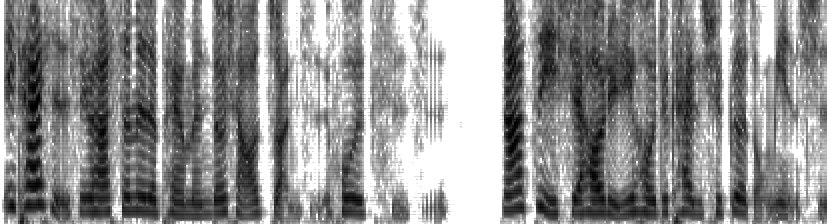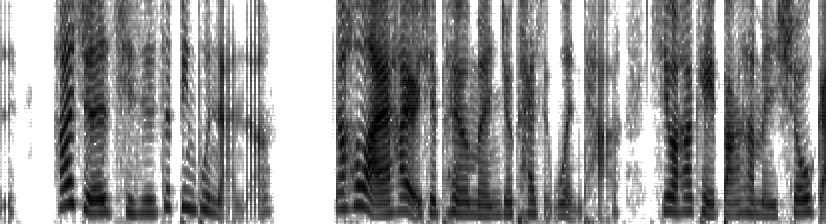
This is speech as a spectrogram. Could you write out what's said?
一开始是因为他身边的朋友们都想要转职或者辞职，那他自己写好履历后就开始去各种面试，他觉得其实这并不难啊。那后来他有一些朋友们就开始问他，希望他可以帮他们修改。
